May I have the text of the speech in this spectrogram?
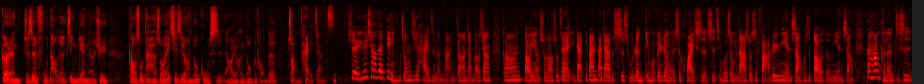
个人就是辅导的经验呢，去告诉大家说，诶，其实有很多故事，然后有很多不同的状态这样子。对，因为像在电影中这些孩子们呐、你刚刚讲到，像刚刚导演有说到说，在一大一般大家的世俗认定会被认为是坏事的事情，或是我们大家说是法律面上或是道德面上，但他们可能只是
